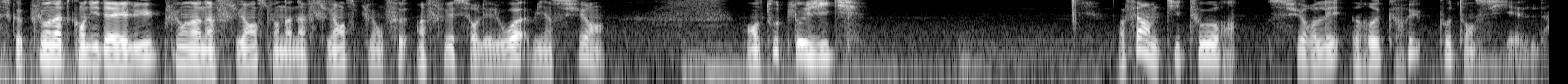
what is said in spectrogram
Parce que plus on a de candidats élus, plus on a d'influence, plus on a d'influence, plus on peut influer sur les lois, bien sûr. En toute logique. On va faire un petit tour sur les recrues potentielles.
